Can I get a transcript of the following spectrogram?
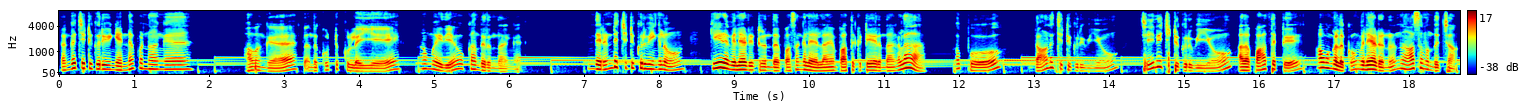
தங்கச்சிட்டுக்குருவிங்க என்ன பண்ணாங்க? அவங்க அந்த கூட்டுக்குள்ளேயே அமைதியா உட்கார்ந்து இருந்தாங்க இந்த ரெண்டு சிட்டுக்குருவிங்களும் கீழே விளையாடிட்டு இருந்த பசங்களை எல்லாமே பார்த்துக்கிட்டே இருந்தாங்களா? அப்போ டானு சிட்டுக்குருவியும் சீனி சிட்டுக்குருவியும் அதை பார்த்துட்டு அவங்களுக்கும் விளையாடணும்னு ஆசை வந்துச்சான்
